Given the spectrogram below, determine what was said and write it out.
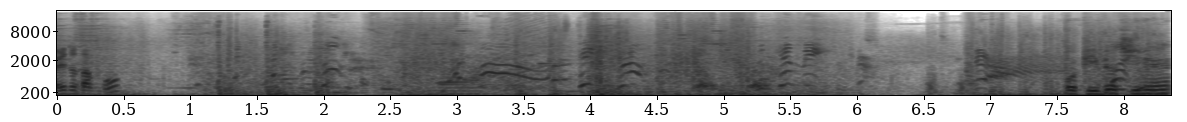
벨저 닦고. 뭐 비벼지네.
